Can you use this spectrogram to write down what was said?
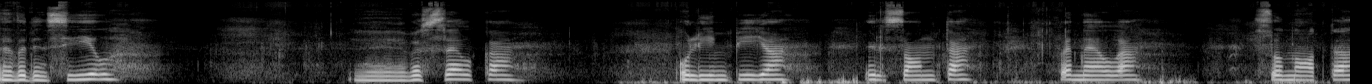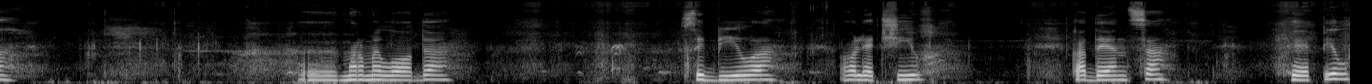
е, веденсвіл, е, веселка, Олімпія, Ельсанта, Фенелла, Сонота, е, Мармелода, Сибіла, Голячів, Каденца. Хепіл.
